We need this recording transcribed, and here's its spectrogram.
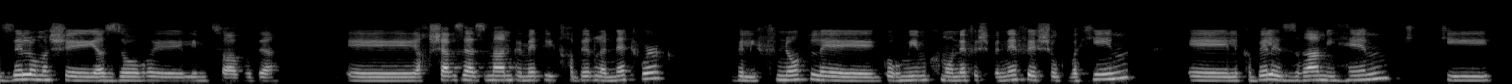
זה לא מה שיעזור למצוא עבודה. עכשיו זה הזמן באמת להתחבר לנטוורק ולפנות לגורמים כמו נפש בנפש או גבהים, לקבל עזרה מהם, כי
